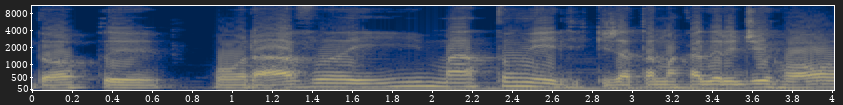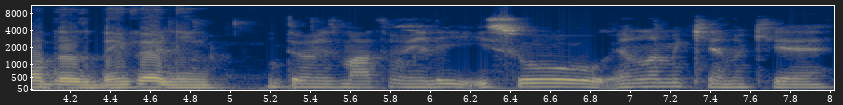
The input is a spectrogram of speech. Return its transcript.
Doppler morava e matam ele, que já tá numa cadeira de rodas, bem velhinho. Então eles matam ele. Isso. Eu não lembro que ano que é.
